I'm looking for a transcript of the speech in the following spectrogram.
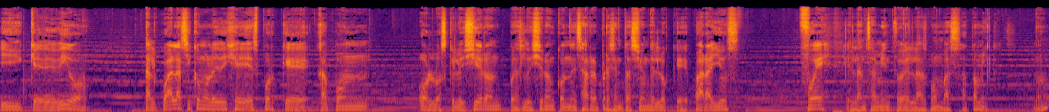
Y que digo, tal cual, así como le dije, es porque Japón o los que lo hicieron, pues lo hicieron con esa representación de lo que para ellos fue el lanzamiento de las bombas atómicas, ¿no?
